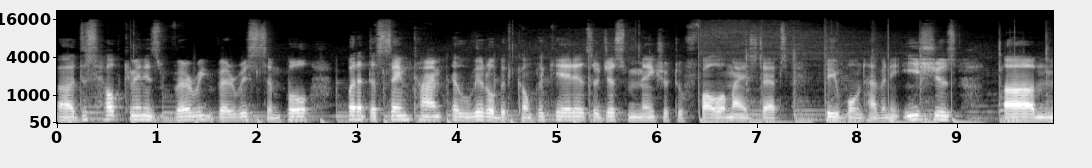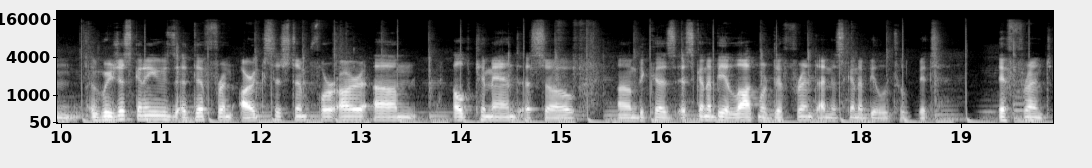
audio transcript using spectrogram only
Uh, this help command is very very simple, but at the same time a little bit complicated. So just make sure to follow my steps so you won't have any issues. Um, we're just gonna use a different arg system for our um, help command. So um, because it's gonna be a lot more different and it's gonna be a little bit different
